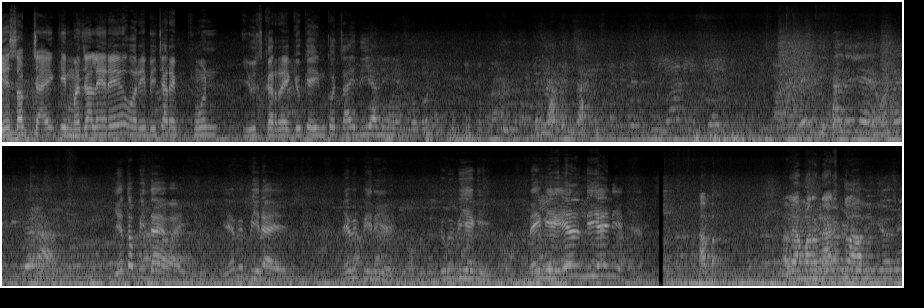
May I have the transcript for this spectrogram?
ये सब चाय की मज़ा ले रहे हैं और ये बेचारे फ़ोन यूज कर रहे हैं क्योंकि इनको चाय दिया नहीं है हम लोगों ने नहीं आती चाय। नहीं दिया नहीं है वो नहीं पीते ना ये तो पीता है भाई ये भी पी रहा है ये भी पी रही है तू भी पिएगी નહીં પીએ એ દિયા નહીં अब હવે અમારો નાસ્તો આવી ગયો છે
